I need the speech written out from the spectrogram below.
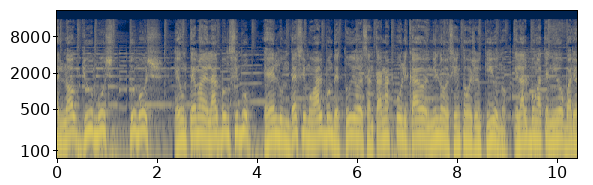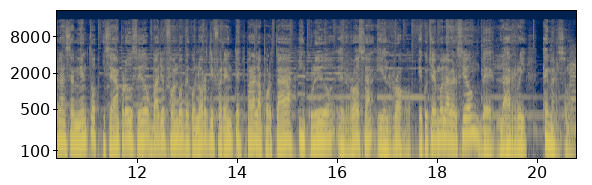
I Love You Much Too Much es un tema del álbum Cebu. Es el undécimo álbum de estudio de Santana publicado en 1981. El álbum ha tenido varios lanzamientos y se han producido varios fondos de color diferentes para la portada, incluido el rosa y el rojo. Escuchemos la versión de Larry Emerson.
